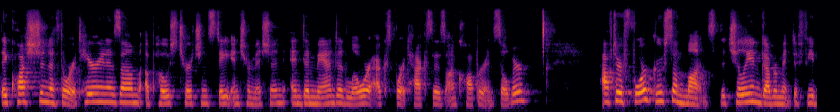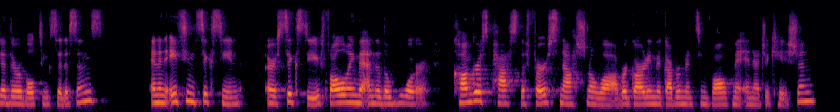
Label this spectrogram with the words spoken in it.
They questioned authoritarianism, opposed church and state intermission, and demanded lower export taxes on copper and silver. After four gruesome months, the Chilean government defeated the revolting citizens. And in 1816 or 60, following the end of the war, Congress passed the first national law regarding the government's involvement in education.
